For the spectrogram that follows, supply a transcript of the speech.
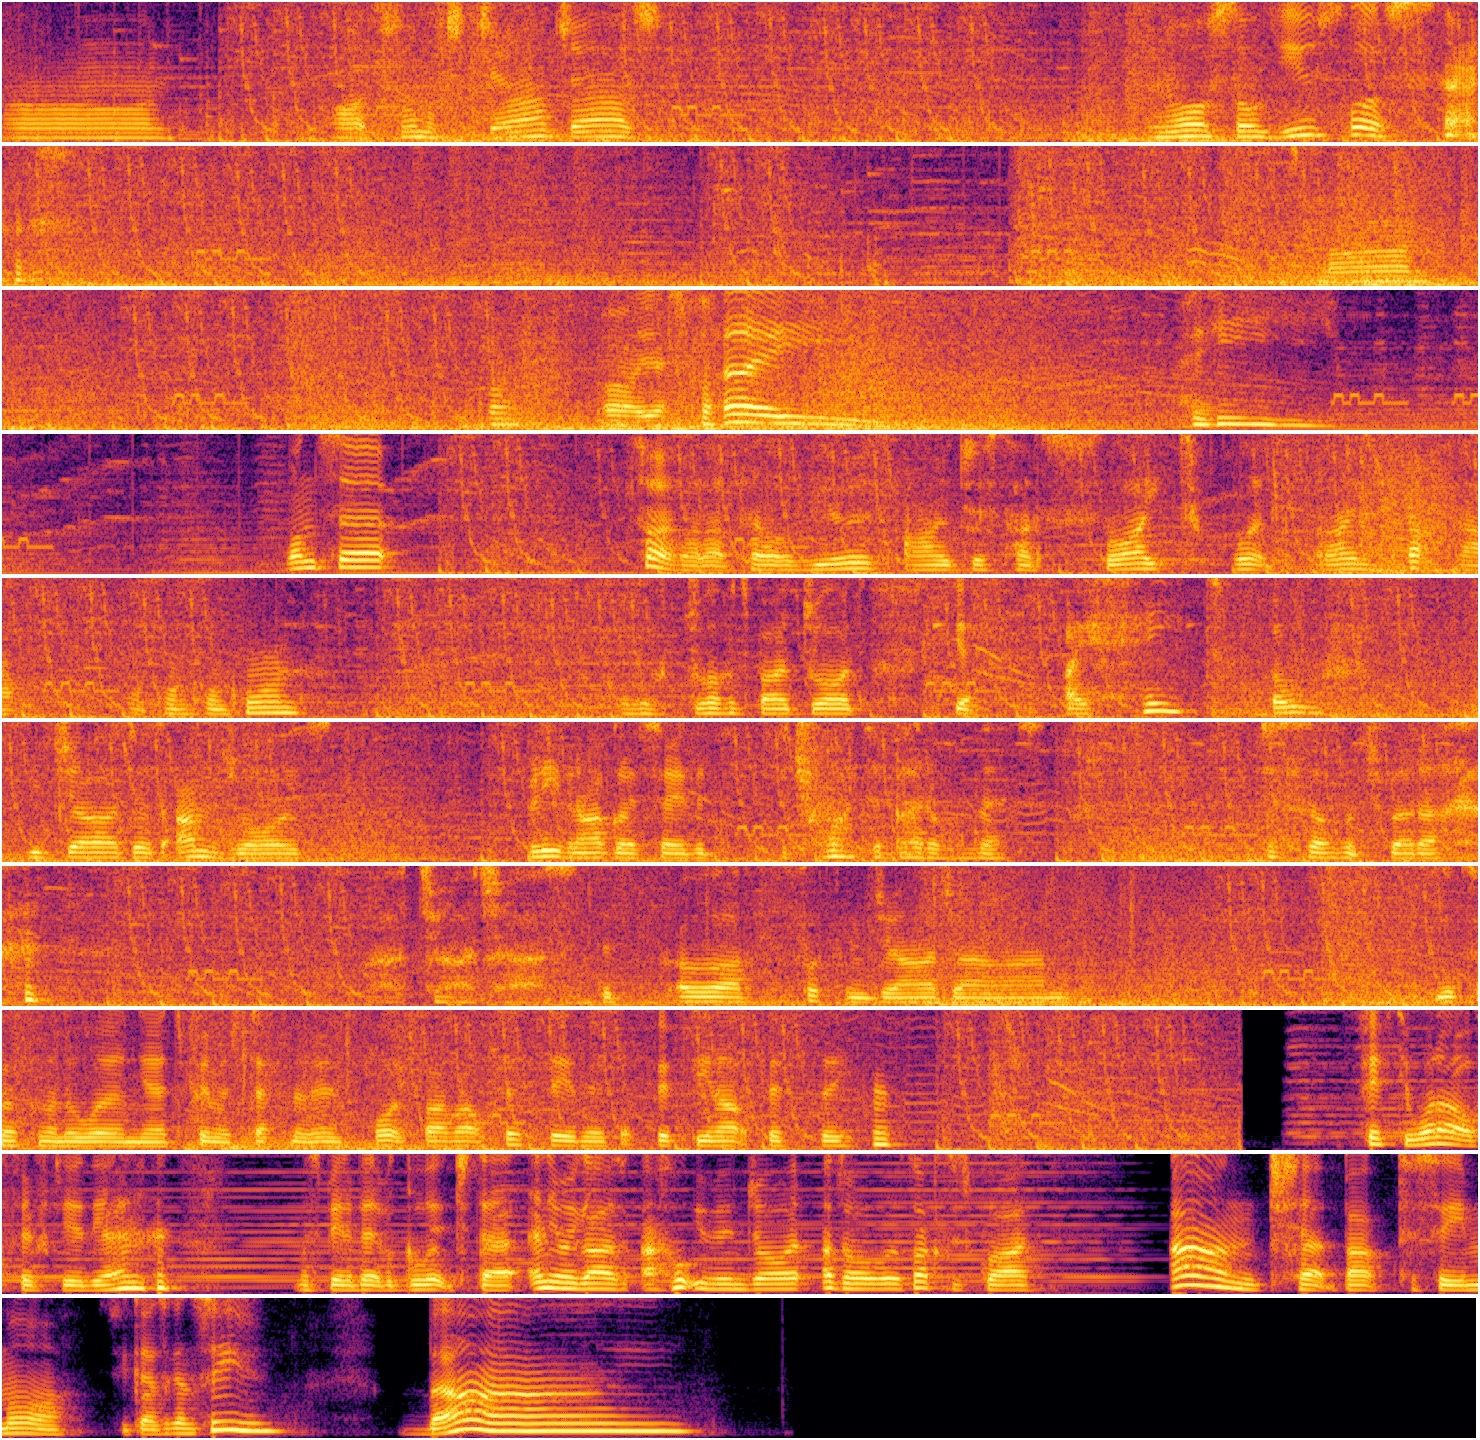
Come on. Oh, it's so much Jar Jars. No, so useless. Oh yes, hey! Hey! Once, uh... Sorry about that, fellow viewers. I just had a slight blip, but I'm back now. Come on, come on, come on. Oh, droids by droid. Yeah, I hate both the Jar and the droids. But even I've got to say, the, the droids are better on this. Just so much better. oh. The, oh, the flipping Jar Jar army. Looks like I'm going to win, yeah, it's pretty much definitely in. 45 out of 50, they've got 15 out of 50. 51 out of 50 at the end. Must be a bit of a glitch there. Anyway, guys, I hope you've enjoyed. As always, like and subscribe. And check back to see more. See you guys again soon. Bye.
